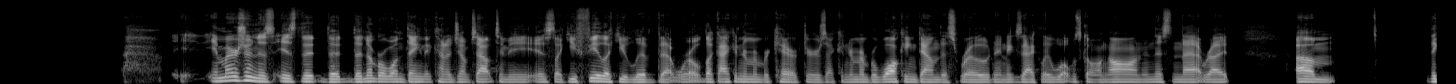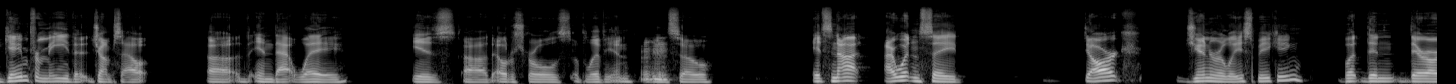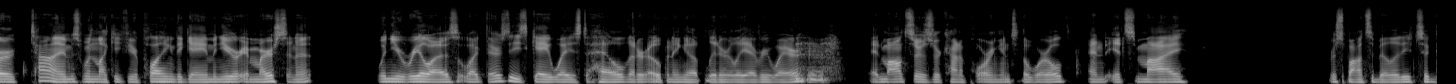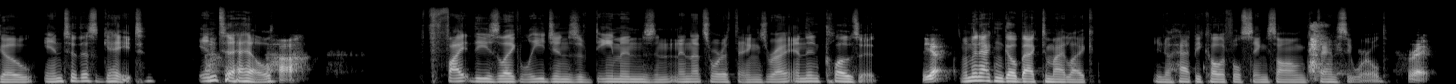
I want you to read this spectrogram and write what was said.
immersion is is the the the number one thing that kind of jumps out to me is like you feel like you lived that world. Like I can remember characters, I can remember walking down this road and exactly what was going on and this and that, right? Um, the game for me that jumps out uh, in that way is uh, the Elder Scrolls Oblivion, Mhm. and so it's not. I wouldn't say dark, generally speaking, but then there are times when, like, if you're playing the game and you're immersed in it, when you realize that, like, there's these gateways to hell that are opening up literally everywhere, mhm. and monsters are kind of pouring into the world, and it's my responsibility to go into this gate into hell Uh-huh. fight these like legions of demons and, and that sort of things, right? And then close it. yeah And then I can go back to my like, you know, happy, colorful sing song fantasy world. right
